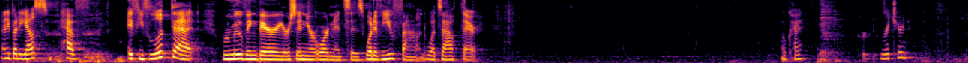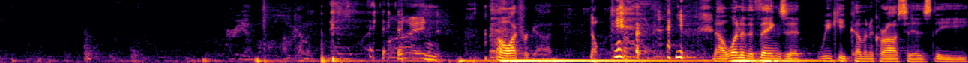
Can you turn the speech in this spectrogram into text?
Anybody else have, if you've looked at removing barriers in your ordinances, what have you found? What's out there? Okay. Richard? Oh, I forgot. No. Now, one of the things that we keep coming across is the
